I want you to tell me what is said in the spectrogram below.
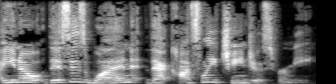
uh, you know, this is one that constantly changes for me.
